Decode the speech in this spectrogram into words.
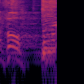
level.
